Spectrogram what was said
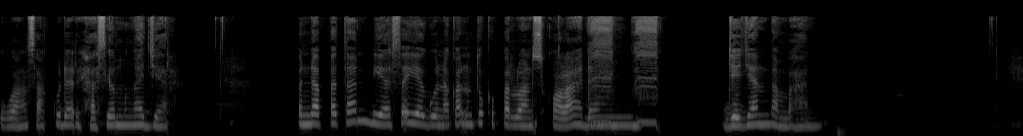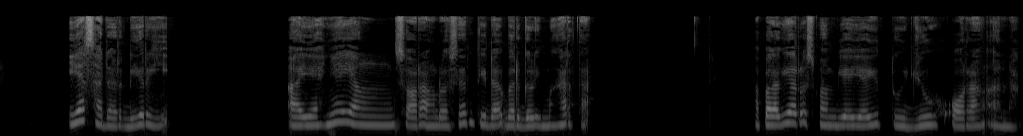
uang saku dari hasil mengajar. Pendapatan biasa ia gunakan untuk keperluan sekolah dan jajan tambahan. Ia sadar diri, ayahnya yang seorang dosen tidak bergelimang harta. Apalagi harus membiayai tujuh orang anak.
